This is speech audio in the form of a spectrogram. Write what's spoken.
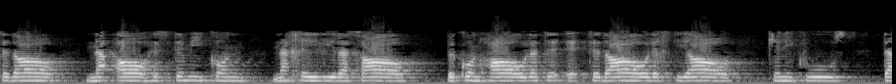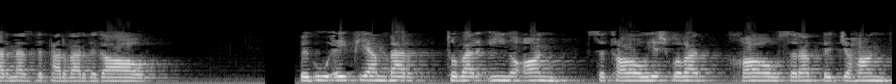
صدا نه آهسته می کن نه خیلی رسا. بکن حالت اعتدال اختیار که نیکوست در نزد پروردگار. بگو ای پیامبر تو بر این و آن ستایش بود خاص رب جهان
